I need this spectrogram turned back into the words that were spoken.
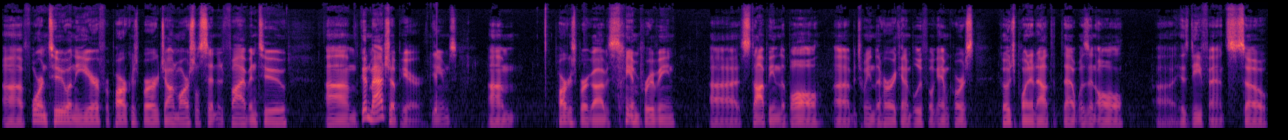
Uh, four and two on the year for Parkersburg. John Marshall sitting at five and two. Um, good matchup here, teams. Um, Parkersburg obviously improving, uh, stopping the ball uh, between the Hurricane and Bluefield game. Of course, Coach pointed out that that wasn't all uh, his defense. So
